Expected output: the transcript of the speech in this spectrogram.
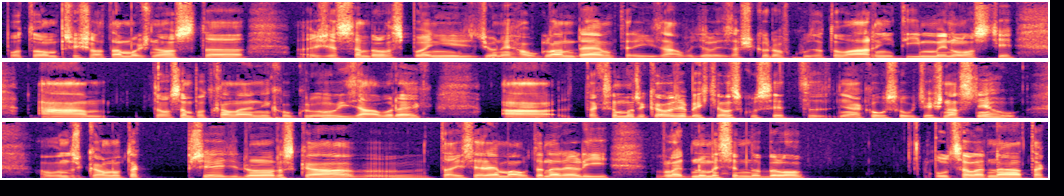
potom přišla ta možnost, e, že jsem byl v spojení s Johnny Hauglandem, který závodili za Škodovku, za tovární tým minulosti a toho jsem potkal na jedných okruhových závodech a tak jsem mu říkal, že bych chtěl zkusit nějakou soutěž na sněhu. A on říkal, no tak přijeď do Norska, tady se jde Mountain Rally, v lednu myslím to bylo, půlce ledna, tak,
